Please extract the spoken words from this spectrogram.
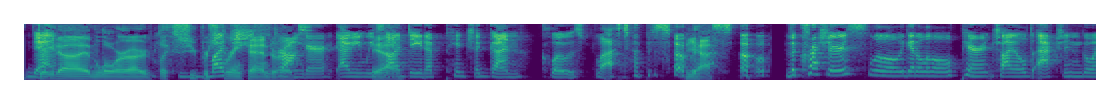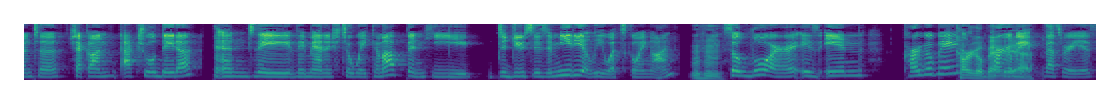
Yeah. Data and Lore are like super Much strength androids. Stronger. I mean, we Yeah. saw Data pinch a gun closed last episode. Yeah. So the Crushers, little get a little parent-child action going to check on actual Data, and they they manage to wake him up, and he deduces immediately what's going on. hmm So Lore is in Cargo Bay. Cargo Bay, Cargo yeah. Bay. That's where he is.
